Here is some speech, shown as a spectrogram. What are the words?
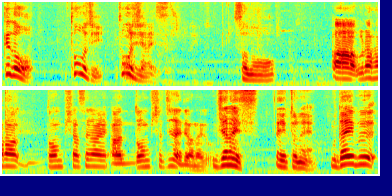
けど当時当時じゃないです。そのああ裏腹ドンピシャ世代あドンピシャ時代ではないじゃないです。えっ、とねもうだいぶ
